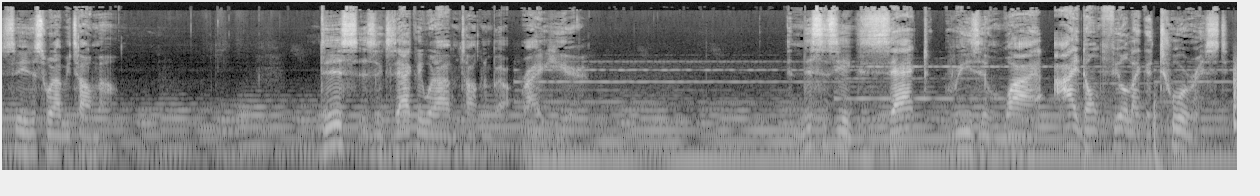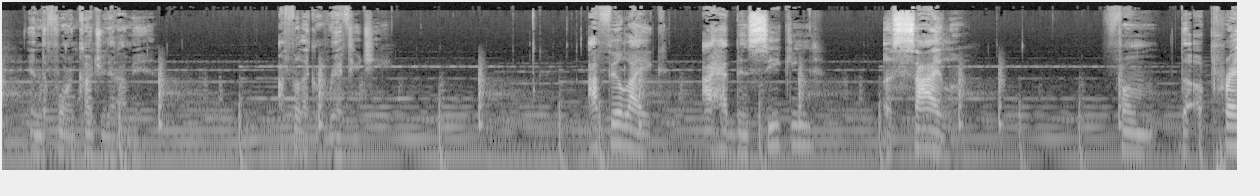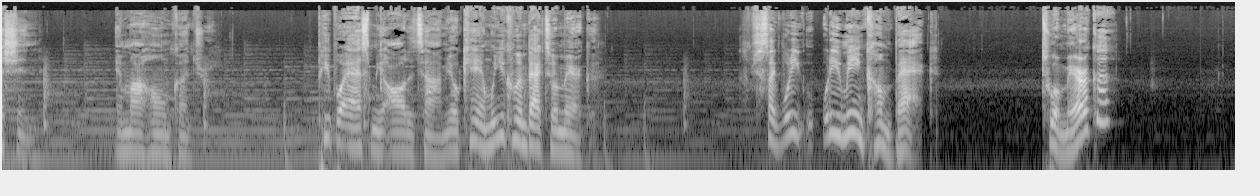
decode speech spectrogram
See, this is what I be talking about. This is exactly what I'm talking about right here. And this is the exact reason why I don't feel like a tourist in the foreign country that I'm in. I feel like a refugee. I feel like I have been seeking asylum from the oppression in my home country. People ask me all the time, "Yo, Cam, when you coming back to America?" I'm just like, "What do you What do you mean come back to America?"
